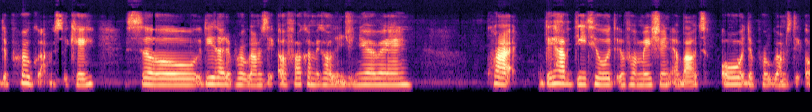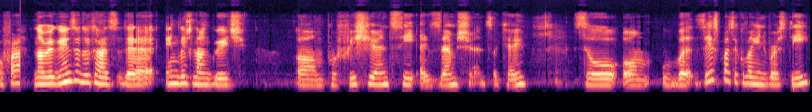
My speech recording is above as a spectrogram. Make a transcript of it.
the programs, okay? So these are the programs they offer chemical engineering. Quite they have detailed information about all the programs they offer. Now we're going to look at the English language um, proficiency exemptions. Okay, so um, with this particular university,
